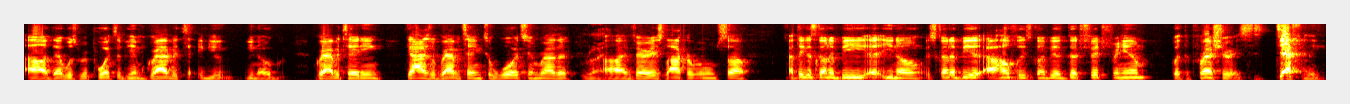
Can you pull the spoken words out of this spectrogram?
uh, there was reports of him gravitating, you, you know, gravitating. Guys were gravitating towards him rather Right. uh, in various locker rooms. So I think it's going to be, uh, you know, it's going to be. Uh, hopefully, it's going to be a good fit for him. But the pressure is definitely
